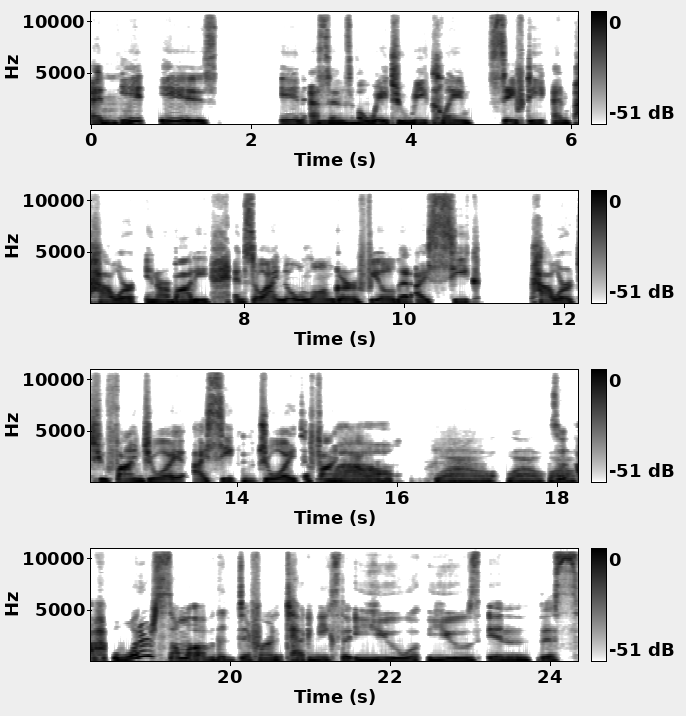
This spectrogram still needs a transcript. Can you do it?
And Mhm. it is, in essence, Mm. a way to reclaim safety and power in our body. And so I no longer feel that I seek power to find joy. I seek Mm. joy to find power. Wow. Wow, wow, wow. So, uh, what are some of the different techniques that you use in this,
